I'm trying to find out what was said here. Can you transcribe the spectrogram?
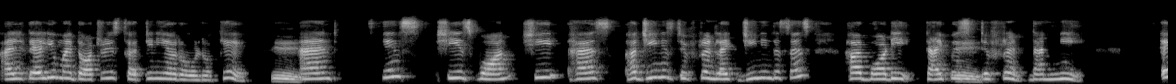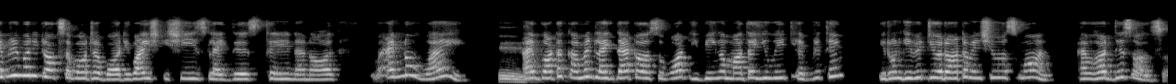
i'll tell you my daughter is 13 year old okay mm. and since she is born she has her gene is different like gene in the sense her body type is mm. different than me. Everybody talks about her body why she, she's like this thin and all. I know why. Mm. i've got a comment like that also. What being a mother you eat everything? You don't give it to your daughter when she was small. I've heard this also.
